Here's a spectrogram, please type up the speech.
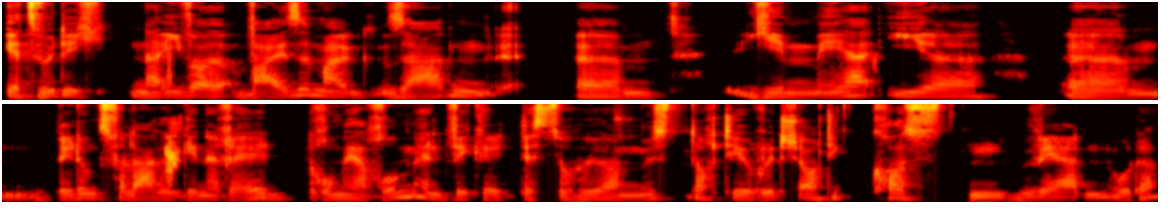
jetzt würde ich naiverweise mal sagen, ähm, je mehr ihr ähm, Bildungsverlage generell drumherum entwickelt, desto höher müssten doch theoretisch auch die Kosten werden, oder?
